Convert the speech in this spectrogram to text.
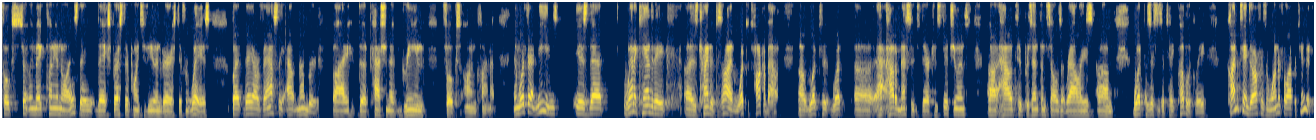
folks certainly make plenty of noise. They, they express their points of view in various different ways, but they are vastly outnumbered by the passionate green folks on climate. And what that means is that when a candidate uh, is trying to decide what to talk about, uh, what to what uh, how to message their constituents, uh, how to present themselves at rallies, um, what positions to take publicly, climate change offers a wonderful opportunity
